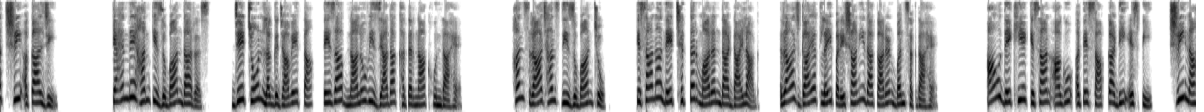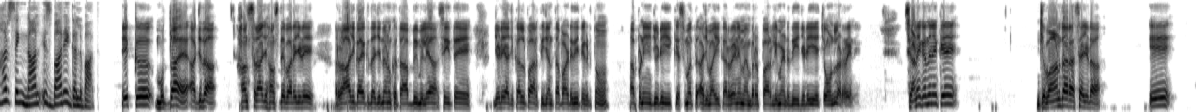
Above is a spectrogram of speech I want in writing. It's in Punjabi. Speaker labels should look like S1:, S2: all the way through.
S1: ਸਤਿ ਸ਼੍ਰੀ ਅਕਾਲ ਜੀ। ਕਹਿੰਦੇ ਹਨ ਕਿ ਜ਼ੁਬਾਨ ਦਾ ਰਸ, ਜੇ ਚੋਣ ਲੱਗ ਜਾਵੇ ਤਾਂ ਤੇਜ਼ਾਬ ਨਾਲੋਂ ਵੀ ਜ਼ਿਆਦਾ ਖਤਰਨਾਕ ਹੁੰਦਾ ਹੈ। ਹੰਸ ਰਾਜ ਹੰਸ ਦੀ ਜ਼ੁਬਾਨ ਚੋਂ ਕਿਸਾਨਾਂ ਦੇ ਛਿੱਤਰ ਮਾਰਨ ਦਾ ਡਾਇਲਾਗ, ਰਾਜ ਗਾਇਕ ਲਈ ਪਰੇਸ਼ਾਨੀ ਦਾ ਕਾਰਨ ਬਣ ਸਕਦਾ ਹੈ। ਆਓ ਦੇਖੀਏ ਕਿਸਾਨ ਆਗੂ ਅਤੇ ਸਾਬਕਾ ਡੀਐਸਪੀ ਸ਼੍ਰੀ ਨਾਹਰ ਸਿੰਘ ਨਾਲ ਇਸ ਬਾਰੇ ਗੱਲਬਾਤ।
S2: ਇੱਕ ਮੁੱਦਾ ਹੈ ਅੱਜ ਦਾ ਹੰਸਰਾਜ ਹੰਸ ਦੇ ਬਾਰੇ ਜਿਹੜੇ ਰਾਜ ਗਾਇਕ ਦਾ ਜਿਨ੍ਹਾਂ ਨੂੰ ਖਿਤਾਬ ਵੀ ਮਿਲਿਆ ਸੀ ਤੇ ਜਿਹੜੇ ਅੱਜ ਕੱਲ ਭਾਰਤੀ ਜਨਤਾ ਪਾਰਟੀ ਦੀ ਟਿਕਟ ਤੋਂ ਆਪਣੀ ਜਿਹੜੀ ਕਿਸਮਤ ਅਜਮਾਈ ਕਰ ਰਹੇ ਨੇ, ਮੈਂਬਰ ਪਾਰਲੀਮੈਂਟ ਦੀ ਜਿਹੜੀ ਇਹ ਚੋਣ ਲੜ ਰਹੇ ਨੇ। ਸਿਆਣੇ ਕਹਿੰਦੇ ਨੇ ਕਿ ਜ਼ਬਾਨ ਦਾ ਰਸ ਹੈ ਜਿਹੜਾ, ਇਹ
